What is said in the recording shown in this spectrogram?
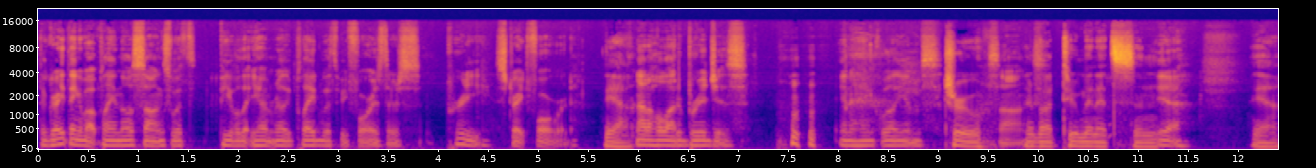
the great thing about playing those songs with people that you haven't really played with before is there's pretty straightforward. Yeah. Not a whole lot of bridges in a Hank Williams True. song. They're about two minutes and Yeah. yeah.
